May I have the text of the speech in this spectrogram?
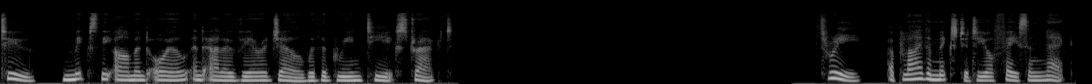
2. Mix the almond oil and aloe vera gel with the green tea extract. 3. Apply the mixture to your face and neck,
